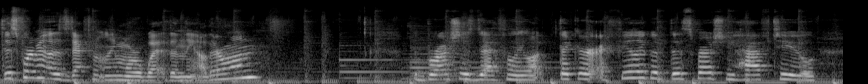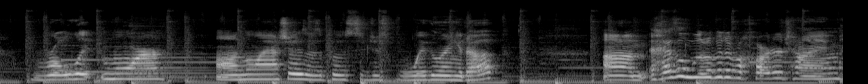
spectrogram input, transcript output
this formula is definitely more wet than the other one. The brush is definitely a lot thicker. I feel like with this brush you have to roll it more on the lashes as opposed to just wiggling it up. Um, it has a little bit of a harder time,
